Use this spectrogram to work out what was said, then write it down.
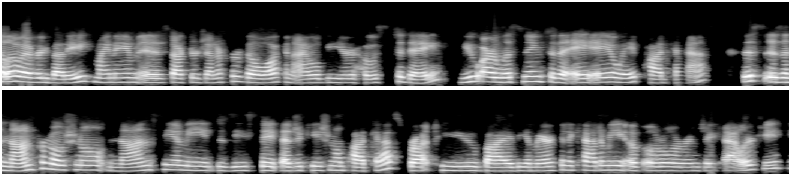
Hello, everybody. My name is Dr. Jennifer Villwock, and I will be your host today. You are listening to the AAOA podcast. This is a non promotional, non CME disease state educational podcast brought to you by the American Academy of Otolaryngologic Allergy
